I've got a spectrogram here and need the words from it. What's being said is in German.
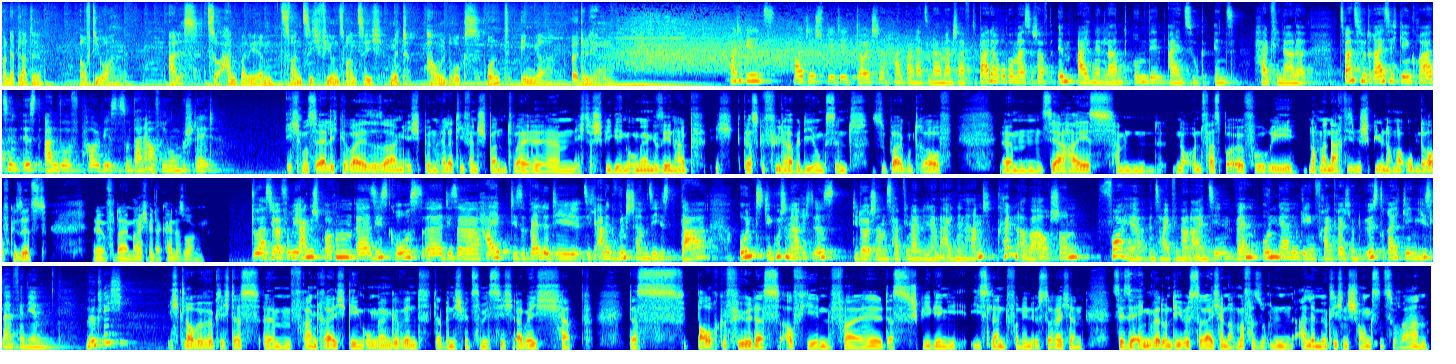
Von der Platte auf die Ohren. Alles zur Handball-EM 2024 mit Paul Drucks und Inga Oeddeling. Heute gilt's. Heute spielt die deutsche Handballnationalmannschaft bei der Europameisterschaft im eigenen Land um den Einzug ins Halbfinale. 20.30 Uhr gegen Kroatien ist Anwurf. Paul, wie ist es um deine Aufregung bestellt? Ich muss ehrlicherweise sagen, ich bin relativ entspannt, weil ähm, ich das Spiel gegen Ungarn gesehen habe. Ich das Gefühl habe, die Jungs sind super gut drauf, ähm, sehr heiß, haben eine unfassbare Euphorie nochmal nach diesem Spiel nochmal oben drauf gesetzt. Äh, von daher mache ich mir da keine Sorgen. Du hast die Euphorie angesprochen, äh, sie ist groß, äh, dieser Hype, diese Welle, die sich alle gewünscht haben, sie ist da. Und die gute Nachricht ist, die Deutschen haben das Halbfinale wieder in der eigenen Hand, können aber auch schon vorher ins Halbfinale einziehen, wenn Ungarn gegen Frankreich und Österreich gegen Island verlieren. Möglich? Ich glaube wirklich, dass ähm, Frankreich gegen Ungarn gewinnt. Da bin ich mir ziemlich sicher. Aber ich habe das Bauchgefühl, dass auf jeden Fall das Spiel gegen Island von den Österreichern sehr, sehr eng wird und die Österreicher nochmal versuchen, alle möglichen Chancen zu wahren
